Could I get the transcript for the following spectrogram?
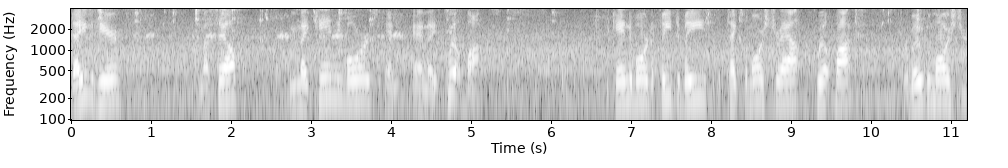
David here, myself, we make candy boards and, and a quilt box. The candy board to feed the bees, take the moisture out, quilt box, remove the moisture.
